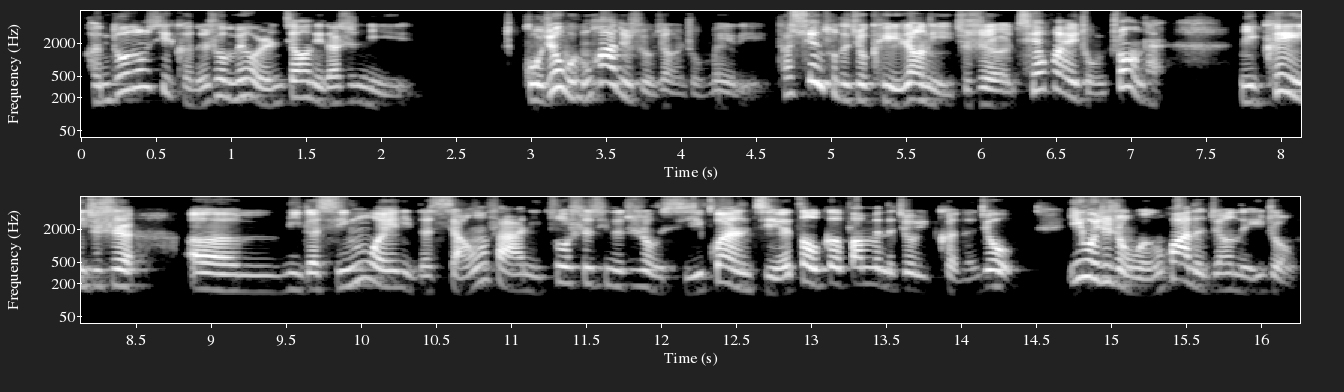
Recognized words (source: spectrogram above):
很多东西可能说没有人教你，但是你。我觉得文化就是有这样一种魅力，它迅速的就可以让你就是切换一种状态，你可以就是，呃，你的行为、你的想法、你做事情的这种习惯、节奏各方面的，就可能就因为这种文化的这样的一种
